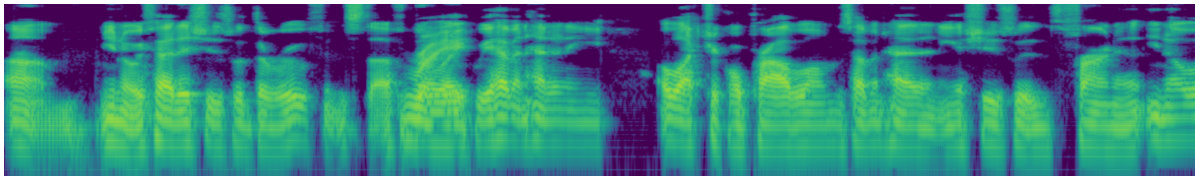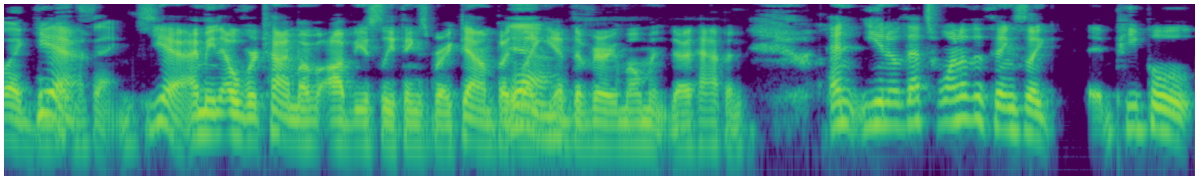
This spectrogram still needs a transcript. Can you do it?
um, you know, we've had issues with the roof and stuff. But Right. Like we haven't had any electrical problems. Haven't had any issues with furnace. You know, like Yeah. things. yeah. I mean, over time, obviously things break down, but like at the very moment that happened, and you know, that's one of the things. Like people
